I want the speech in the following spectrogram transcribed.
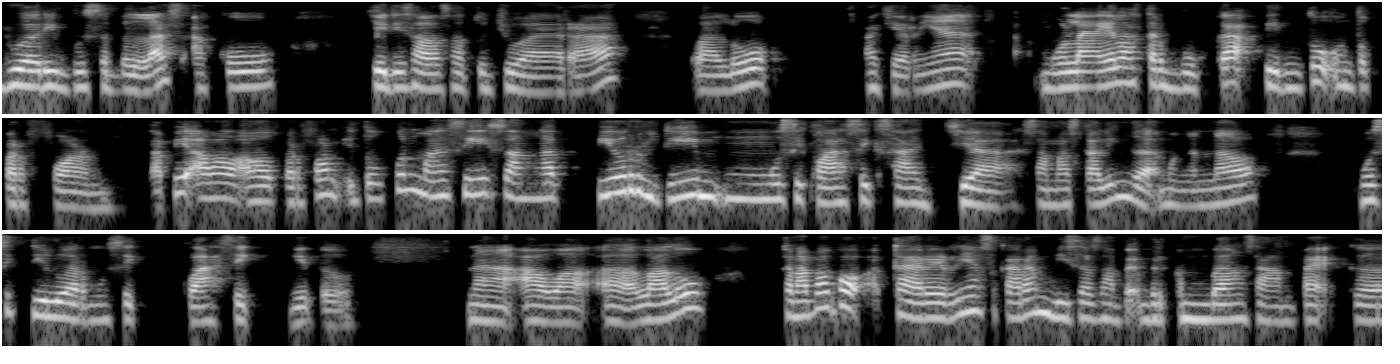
2011 aku jadi salah satu juara lalu akhirnya mulailah terbuka pintu untuk perform. Tapi awal-awal perform itu pun masih sangat pure di musik klasik saja, sama sekali nggak mengenal musik di luar musik klasik gitu. Nah awal uh, lalu kenapa kok karirnya sekarang bisa sampai berkembang sampai ke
